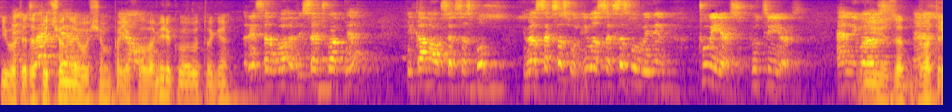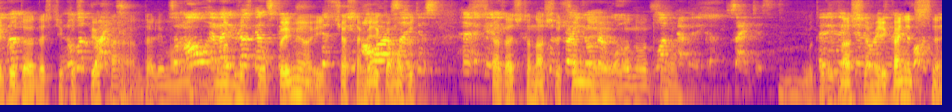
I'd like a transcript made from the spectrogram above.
И вот этот ученый, в общем, поехал в Америку в итоге. Research work there. He come out successful. He was successful. He was successful within two years, two three years. And he И за uh, 2-3 given года достиг успеха, дали ему Нобелевскую премию, и сейчас Америка может uh, сказать, что наши ученые, он вот, э, вот этот наш американец э,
